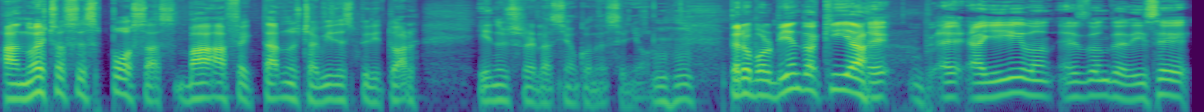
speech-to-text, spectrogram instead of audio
a nuestras esposas va a afectar nuestra vida espiritual y nuestra relación con el Señor. Pero volviendo aquí a... Eh, eh, ahí es donde dice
